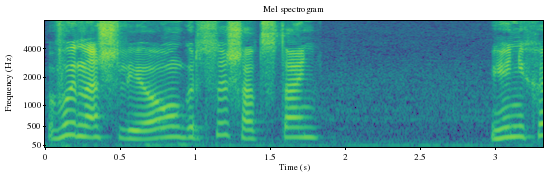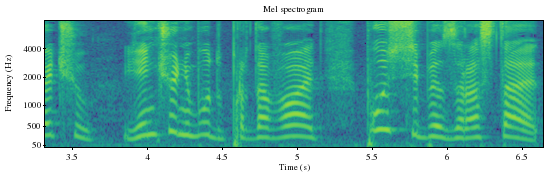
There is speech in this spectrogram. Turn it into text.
вы нашли, а он говорит, слышь, отстань. Я не хочу. Я ничего не буду продавать. Пусть себе зарастает.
